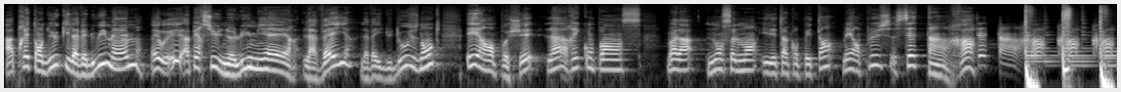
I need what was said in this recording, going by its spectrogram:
a prétendu qu'il avait lui-même, eh oui, aperçu une lumière la veille, la veille du 12 donc, et a empoché la récompense. Voilà, non seulement il est incompétent, mais en plus c'est un rat. C'est un rat, rat, rat.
